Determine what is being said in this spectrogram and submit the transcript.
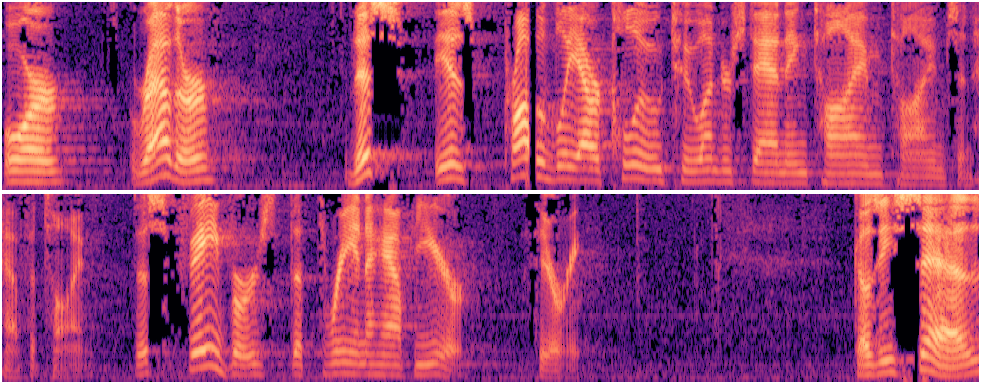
or rather, this is probably our clue to understanding time, times, and half a time. This favors the three and a half year theory. Because he says,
